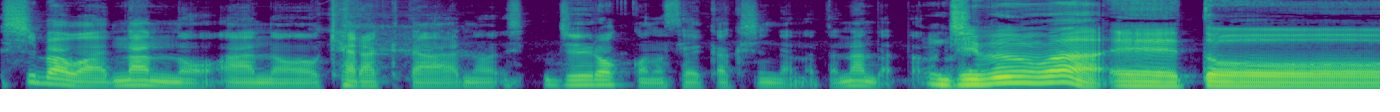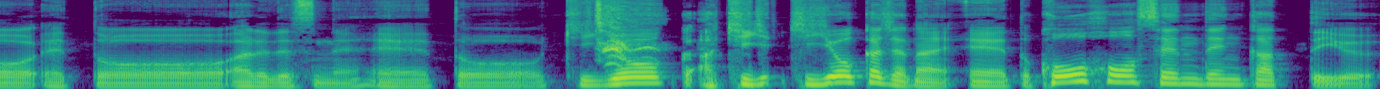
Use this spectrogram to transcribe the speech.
芝は何のあのキャラクターの16個の性格診断だった？ら何だったの？自分は、えっ、と、えっ、と、あれですね、えっ、と、起業家、あ、起起業家じゃない、えっ、と、広報宣伝家っていう、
